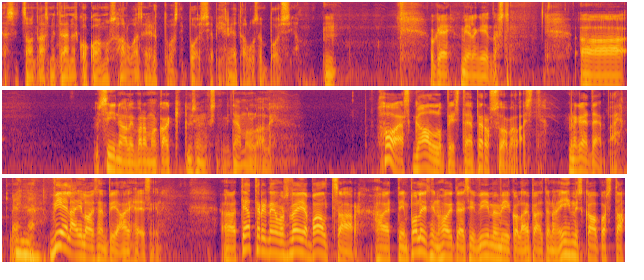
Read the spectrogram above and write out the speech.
Ja sitten se on taas mitä esimerkiksi kokoomus haluaa sen ehdottomasti pois ja vihreät haluaa sen pois. Ja. Mm. Okei, okay, mielenkiintoista. Uh, siinä oli varmaan kaikki kysymykset, mitä mulla oli. HS Gallupista ja perussuomalaista. Mennäänkö eteenpäin? Mennään. Vielä iloisempiin aiheisiin. Teatterineuvos Veija Baltzar haettiin poliisin hoiteisiin viime viikolla epäiltynä ihmiskaupasta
